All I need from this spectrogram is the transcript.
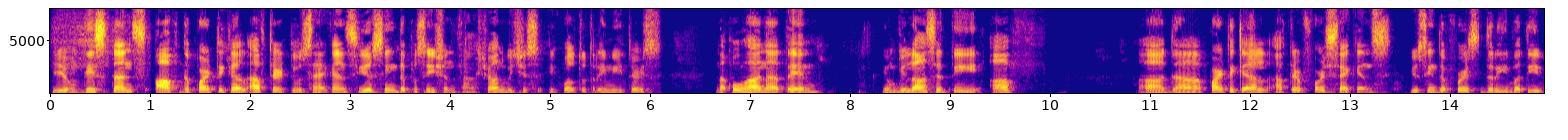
yung distance of the particle after 2 seconds using the position function which is equal to 3 meters. Nakuha natin yung velocity of uh, the particle after 4 seconds using the first derivative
